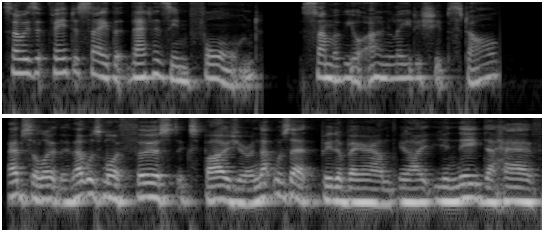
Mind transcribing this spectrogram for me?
So, is it fair to say that that has informed some of your own leadership style? Absolutely. That was my first exposure. And that was that bit around, you know, you need to have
